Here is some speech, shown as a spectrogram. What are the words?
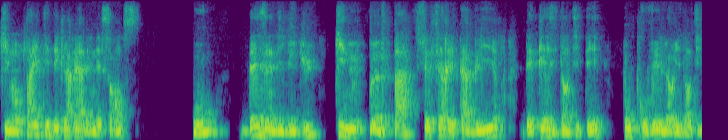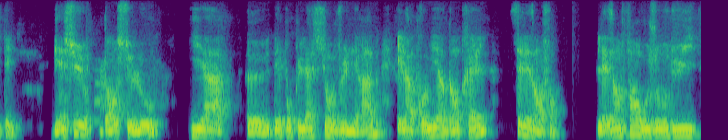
qui n'ont pas été déclarés à la naissance ou des individus qui ne peuvent pas se faire établir des pièces d'identité pour prouver leur identité. Bien sûr, dans ce lot, il y a euh, des populations vulnérables et la première d'entre elles, c'est les enfants. Les enfants aujourd'hui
